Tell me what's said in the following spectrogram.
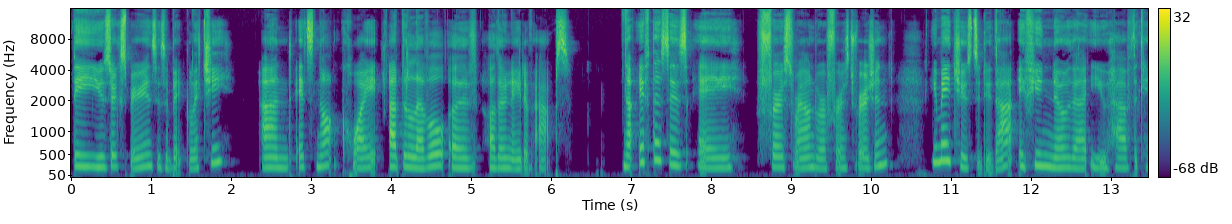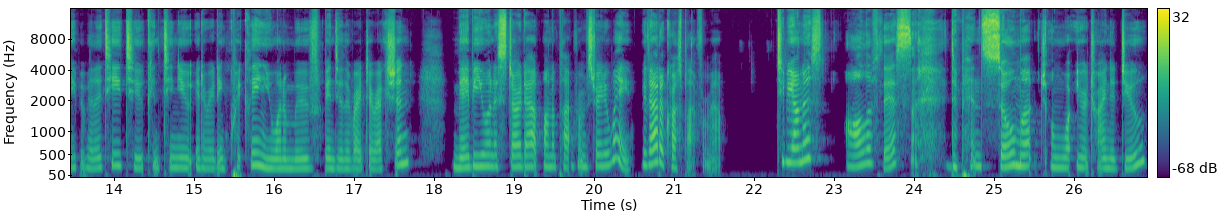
the user experience is a bit glitchy and it's not quite at the level of other native apps. Now, if this is a first round or a first version, you may choose to do that if you know that you have the capability to continue iterating quickly and you want to move into the right direction. Maybe you want to start out on a platform straight away without a cross platform app. To be honest, all of this depends so much on what you're trying to do.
